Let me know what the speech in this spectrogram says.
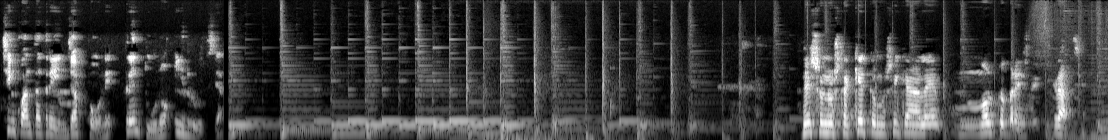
53 in Giappone, 31 in Russia. Adesso uno stacchetto musicale molto breve, grazie.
